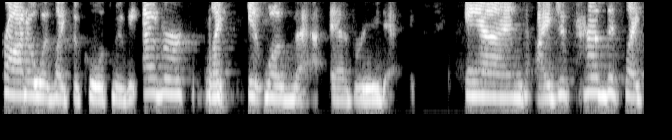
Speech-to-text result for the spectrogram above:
Prada was like the coolest movie ever. Like, it was that every day and i just had this like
